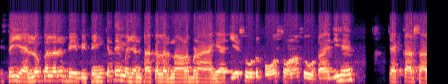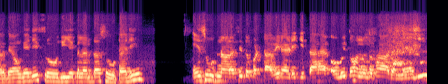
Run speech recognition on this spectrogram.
ਇਸ ਤੇ yellow ਕਲਰ ਬੇਬੀ ਪਿੰਕ ਤੇ ਮੈਜੈਂਟਾ ਕਲਰ ਨਾਲ ਬਣਾਇਆ ਗਿਆ ਜੀ। ਇਹ ਸੂਟ ਬਹੁਤ ਸੋਹਣਾ ਸੂਟ ਹੈ ਜੀ ਇਹ। ਚੈੱਕ ਕਰ ਸਕਦੇ ਹੋਗੇ ਜੀ ਫਰੋਜੀ ਜੇ ਕਲਰ ਦਾ ਸੂਟ ਹੈ ਜੀ। ਇਹ ਸੂਟ ਨਾਲ ਅਸੀਂ ਦੁਪੱਟਾ ਵੀ ਰੈਡੀ ਕੀਤਾ ਹੈ, ਉਹ ਵੀ ਤੁਹਾਨੂੰ ਦਿਖਾ ਦਿੰਨੇ ਆ ਜੀ।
